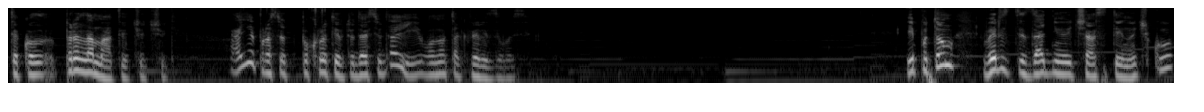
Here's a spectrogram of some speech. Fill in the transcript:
тако приламати чуть-чуть. А я просто покрутив туди-сюди і воно так вирізалось. І потім вирізати задню частиночку.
